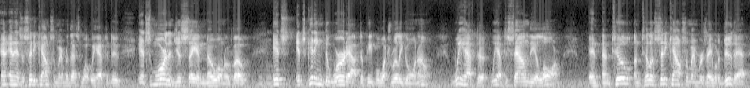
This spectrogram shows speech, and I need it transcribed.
And, and as a city council member, that's what we have to do. It's more than just saying no on a vote. Mm-hmm. It's it's getting the word out to people what's really going on. We have to we have to sound the alarm. And until until a city council member is able to do that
